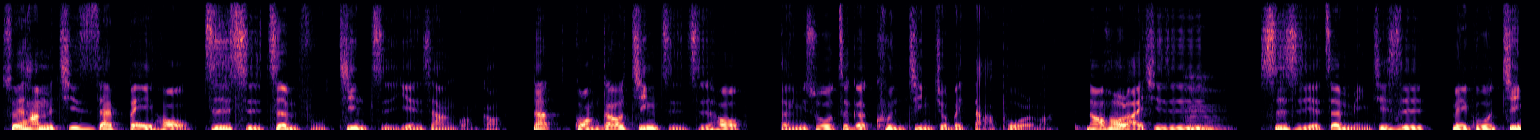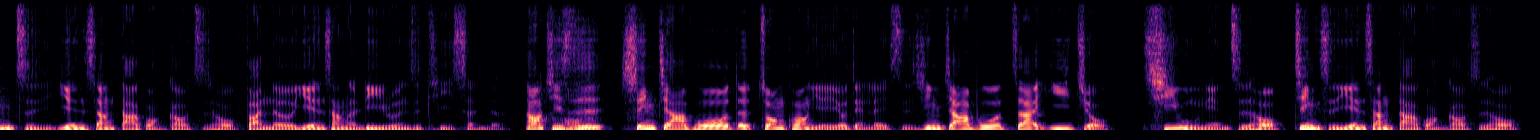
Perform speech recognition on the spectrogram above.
所以他们其实，在背后支持政府禁止烟商的广告。那广告禁止之后，等于说这个困境就被打破了嘛。然后后来，其实事实也证明，其实美国禁止烟商打广告之后，反而烟商的利润是提升的。然后，其实新加坡的状况也有点类似。新加坡在一九七五年之后禁止烟商打广告之后，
